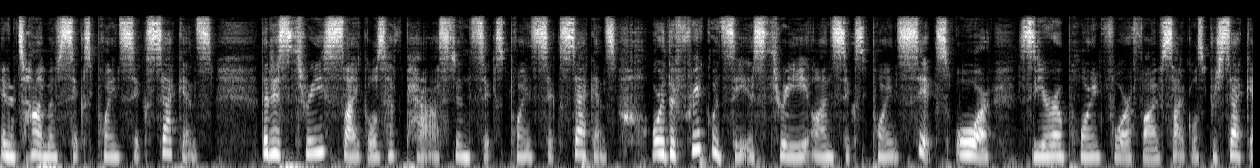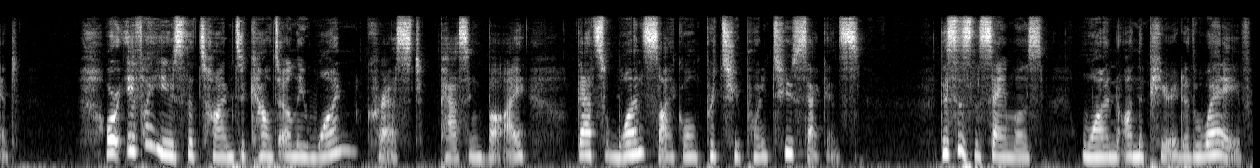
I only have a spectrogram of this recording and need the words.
in a time of 6.6 .6 seconds. That is, three cycles have passed in 6.6 seconds, or the frequency is 3 on 6.6, .6, or 0.45 cycles per second. Or if I use the time to count only one crest passing by, that's one cycle per 2.2 seconds. This is the same as 1 on the period of the wave.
